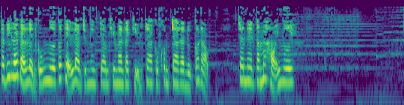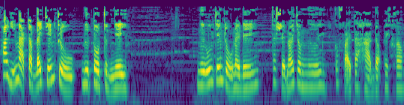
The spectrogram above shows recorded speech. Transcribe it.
Ta biết lấy bản lệnh của ngươi có thể làm cho ngân châm khi mang ra kiểm tra cũng không tra ra được có độc. Cho nên ta mới hỏi ngươi. Hoa dĩ mạc cầm lấy chén rượu, đưa tô Trừng Nhi. Ngươi uống chén rượu này đi, ta sẽ nói cho ngươi có phải ta hạ độc hay không.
